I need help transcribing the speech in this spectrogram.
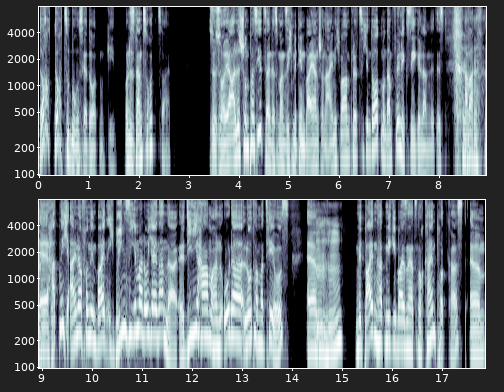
doch, doch zu Borussia Dortmund gehen. Und es dann zurückzahlen. So soll ja alles schon passiert sein, dass man sich mit den Bayern schon einig war und plötzlich in Dortmund am Phoenixsee gelandet ist. Aber äh, hat nicht einer von den beiden, ich bringe sie immer durcheinander, äh, Didi Hamann oder Lothar Matthäus, ähm, Mhm. mit beiden hat Micky Beisenherz noch keinen Podcast. Ähm,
